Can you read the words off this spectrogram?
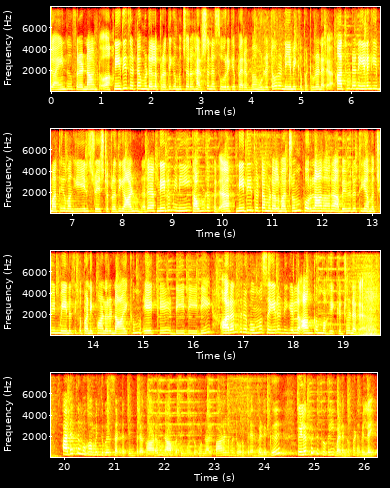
ஜெயந்த பெர்னாண்டோ நிதி திட்டமிடல் பிரதியமைச்சர் ஹர்ஷன சூரிய பெரும உள்ளிட்டோர் நியமிக்கப்பட்டுள்ளனர். அத்துடன் இலங்கை மத்திய வங்கியின் சிரேஷ்ட பிரதி ஆளுநர் நிலுமினி தவுளகல நிதி திட்டமிடல் மற்றும் பொருளாதார அபிவிருத்தி அமைச்சின் மேலதிக பணிப்பாளர் நாயகம் A K D D D அரந்தரவும் செயலணியில் அங்கம் வகிக்கின்றனர். அனைத்து முகாமைத்துவ சட்டத்தின் பிரகாரம் நாற்பத்தி மூன்று முன்னாள் பாராளுமன்ற உறுப்பினர்களுக்கு இழப்பீட்டுத் தொகை வழங்கப்படவில்லை.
